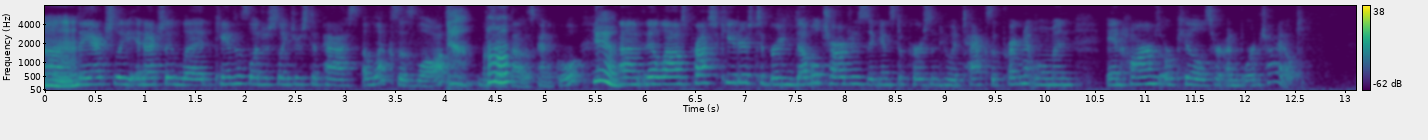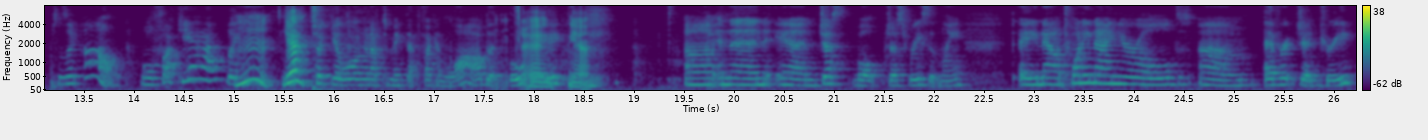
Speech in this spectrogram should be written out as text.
Um, They actually, it actually led Kansas legislatures to pass Alexa's law, which Uh-huh. I thought was kind of cool. Yeah. Um, it allows prosecutors to bring double charges against a person who attacks a pregnant woman and harms or kills her unborn child. So I was like, oh, well, fuck yeah. Like, Mm, yeah. took you long enough to make that fucking law, but I, okay. yeah. Um, and then, and just, well, just recently, a now 29 year old um, Everett Gentry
